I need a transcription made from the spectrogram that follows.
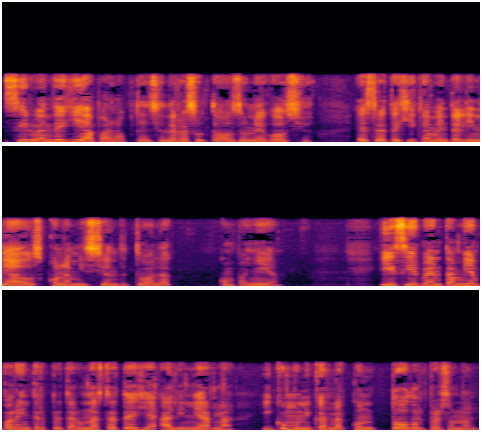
sirven de guía para la obtención de resultados de un negocio estratégicamente alineados con la misión de toda la compañía. Y sirven también para interpretar una estrategia, alinearla y comunicarla con todo el personal.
